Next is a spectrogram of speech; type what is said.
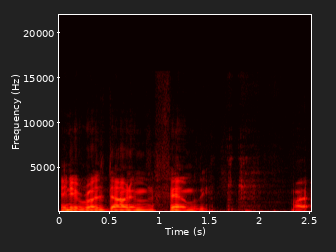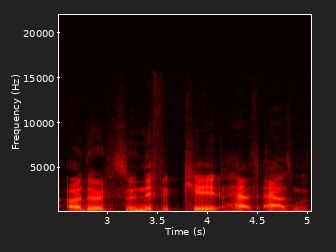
and it runs down in the family. My other significant kid has asthma.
